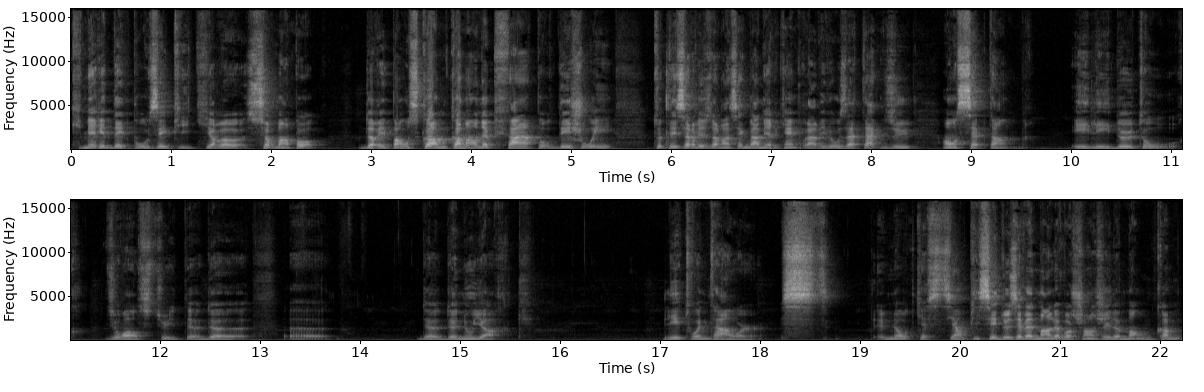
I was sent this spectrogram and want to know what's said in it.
qui mérite d'être posée, puis qui n'aura sûrement pas de réponse, comme comment on a pu faire pour déjouer tous les services de renseignement américains pour arriver aux attaques du 11 septembre et les deux tours du Wall Street, de, euh, de, New York, les Twin Towers. Une autre question. Puis ces deux événements-là vont changer le monde, comme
